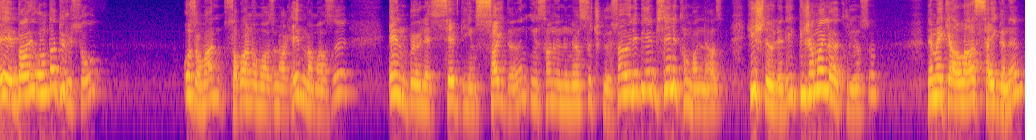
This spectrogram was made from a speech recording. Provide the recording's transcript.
E bari onda dürüst ol. O zaman sabah namazına her namazı en böyle sevdiğin, saydığın insan önünden sıçkıyorsan öyle bir elbiseyle kılman lazım. Hiç de öyle değil. Pijamayla kılıyorsun. Demek ki Allah'a saygının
